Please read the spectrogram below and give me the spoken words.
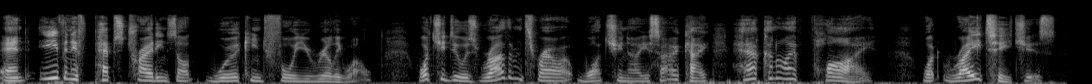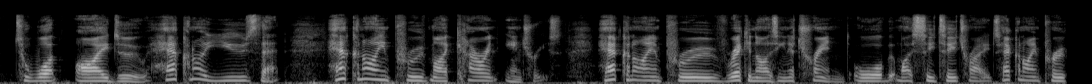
and even if perhaps trading's not working for you really well what you do is rather than throw out what you know you say okay how can I apply what Ray teaches to what I do. How can I use that? How can I improve my current entries? How can I improve recognizing a trend or my CT trades? How can I improve?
